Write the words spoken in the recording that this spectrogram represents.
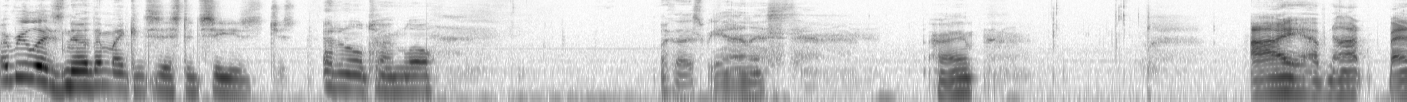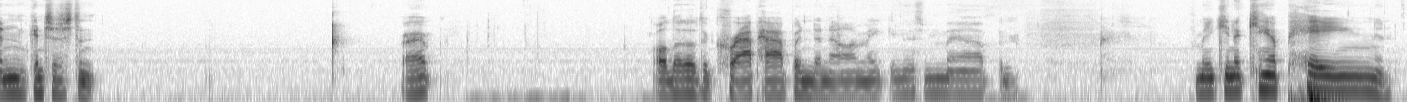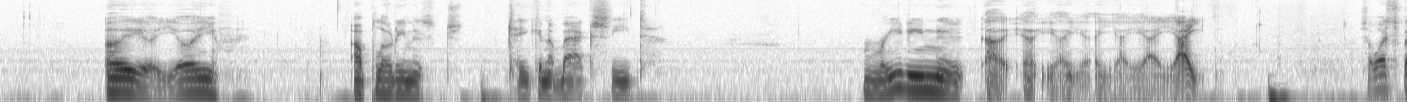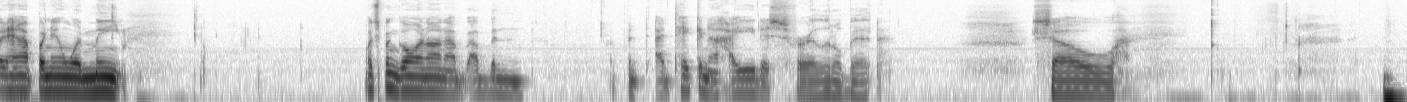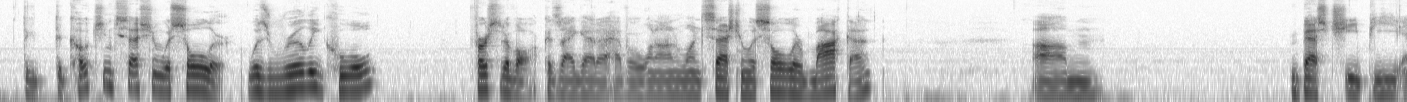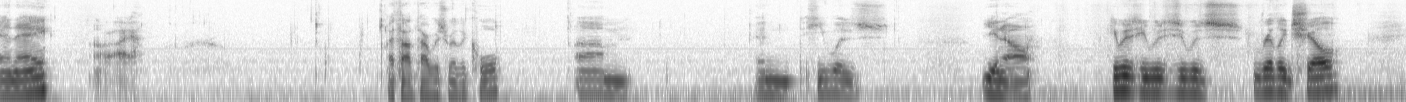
I realize now that my consistency is just at an all time low. Like, let's be honest. Alright? I have not been consistent. Right? All that other crap happened, and now I'm making this map and making a campaign and Oy, oy, oy. Uploading is taking a back seat. Reading it. Ay, ay, ay, ay, ay, ay, ay. So, what's been happening with me? What's been going on? I've, I've been. I've been. I've taken a hiatus for a little bit. So. The, the coaching session with Solar was really cool. First of all, because I gotta have a one-on-one session with Solarbacca. Um, best GPNA. I, I thought that was really cool. Um, and he was, you know, he was he was he was really chill.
